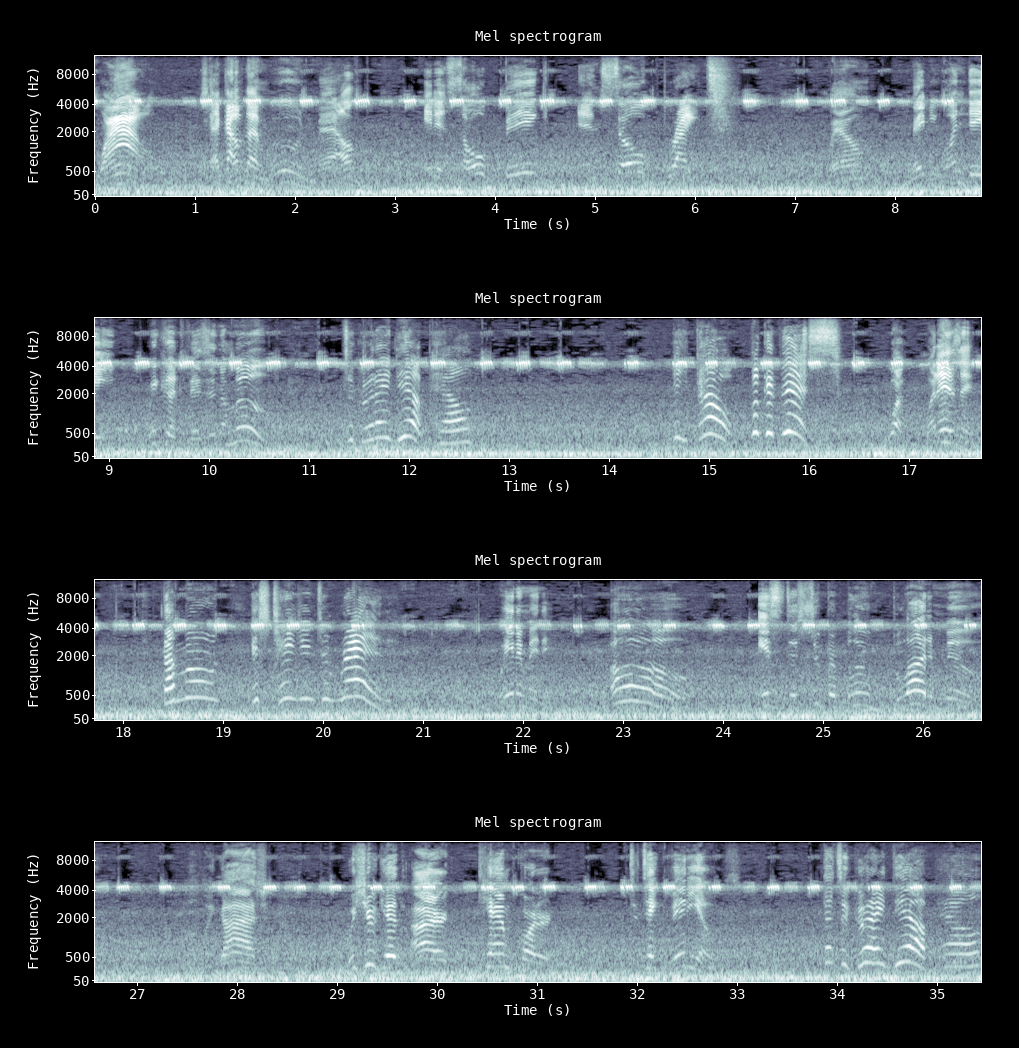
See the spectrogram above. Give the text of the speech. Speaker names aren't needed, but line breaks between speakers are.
Wow! Check out that moon, Mel. It is so big and so bright. Well, maybe one day we could visit the moon.
It's a good idea, pal. Hey, pal, look at this!
What? What is it?
The moon is changing to red.
Wait a minute. Oh, it's the super blue blood moon. Oh my gosh. We should get our camcorder to take videos.
That's a good idea, pal.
